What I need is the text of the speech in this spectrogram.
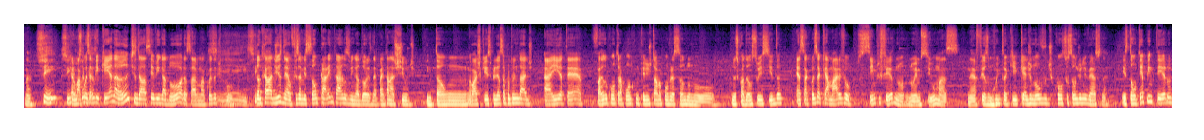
Né? Sim, sim. Que era uma coisa pequena antes dela ser Vingadora, sabe? Uma coisa sim, tipo. Sim. Tanto que ela diz, né? Eu fiz a missão para entrar nos Vingadores, né? Pra entrar na Shield. Então, eu acho que eles perderam essa oportunidade. Aí, até fazendo contraponto com o que a gente tava conversando no, no Esquadrão Suicida, essa coisa que a Marvel sempre fez no, no MCU, mas né, fez muito aqui, que é de novo de construção de universo, né? Eles estão o tempo inteiro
